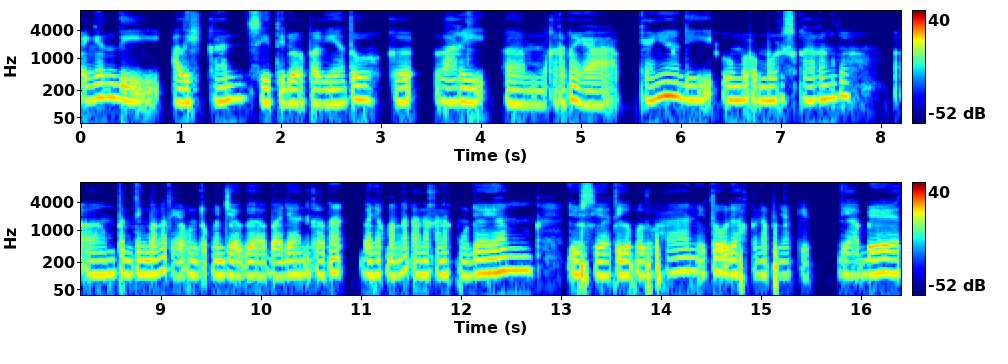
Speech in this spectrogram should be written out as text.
pengen dialihkan si tidur paginya tuh ke lari. Um, karena ya kayaknya di umur-umur sekarang tuh um, penting banget ya untuk menjaga badan. Karena banyak banget anak-anak muda yang di usia 30-an itu udah kena penyakit diabetes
